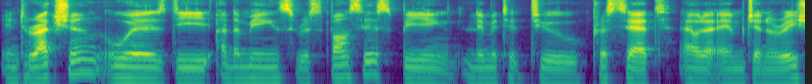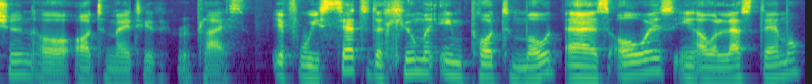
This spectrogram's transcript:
interaction with the admin's responses being limited to preset LLM generation or automated replies. If we set the human input mode as always in our last demo,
